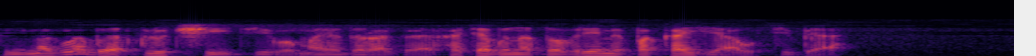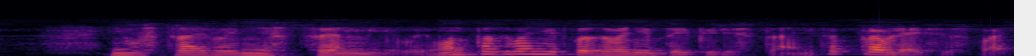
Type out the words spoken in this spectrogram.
«Ты не могла бы отключить его, моя дорогая, хотя бы на то время, пока я у тебя?» «Не устраивай мне сцен, милый. Он позвонит, позвонит, да и перестанет. Отправляйся спать».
